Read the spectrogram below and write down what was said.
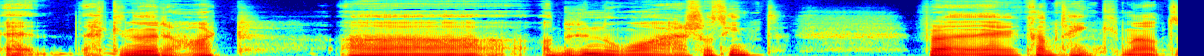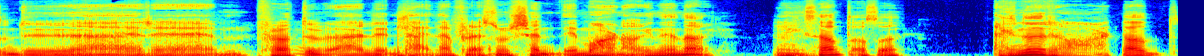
det er ikke noe rart uh, at du nå er så sint. For jeg kan tenke meg at du er For at du er lei deg for det som skjedde i barnehagen i dag. Ikke sant? Altså, det er ikke noe rart at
